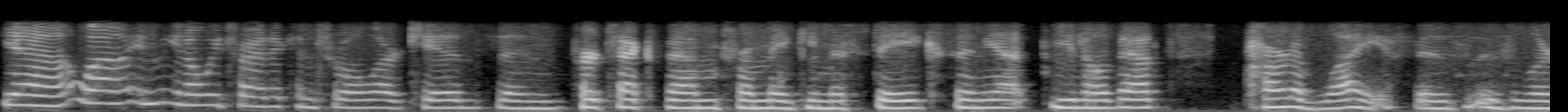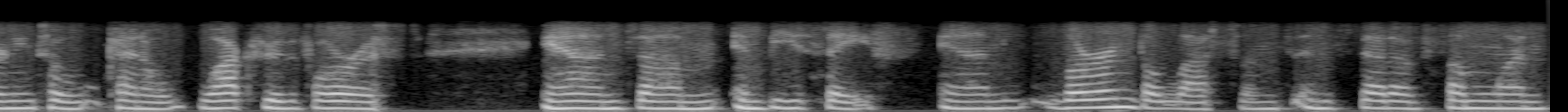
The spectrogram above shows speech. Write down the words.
Yeah, well, and you know, we try to control our kids and protect them from making mistakes, and yet, you know, that's part of life is is learning to kind of walk through the forest and um, and be safe and learn the lessons instead of someone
